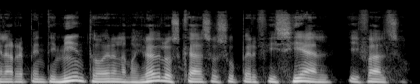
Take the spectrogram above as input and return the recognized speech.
el arrepentimiento era en la mayoría de los casos superficial y falso.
